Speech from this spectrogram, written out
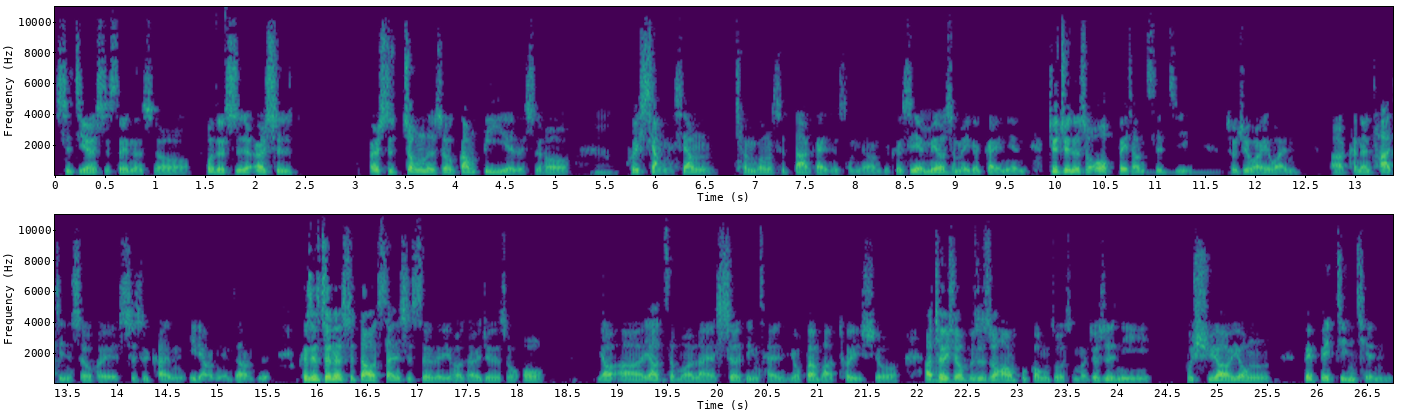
十几二十岁的时候，或者是二十二十中的时候，刚毕业的时候，嗯，会想象成功是大概是什么样子，可是也没有什么一个概念，就觉得说哦，非常刺激，出去玩一玩啊，呃，可能踏进社会试试看一两年这样子。可是真的是到三十岁了以后，才会觉得说哦，要呃要怎么来设定才有办法退休？啊，退休不是说好像不工作什么，就是你不需要用被被金钱。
